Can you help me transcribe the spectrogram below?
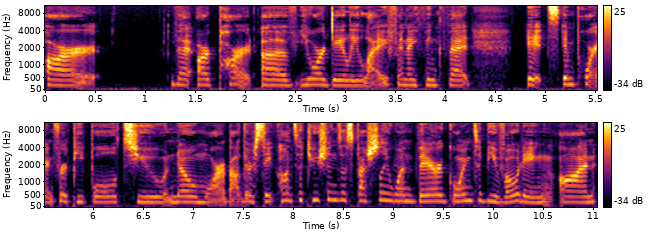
are that are part of your daily life and I think that it's important for people to know more about their state constitutions, especially when they're going to be voting on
